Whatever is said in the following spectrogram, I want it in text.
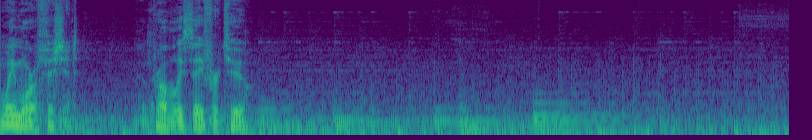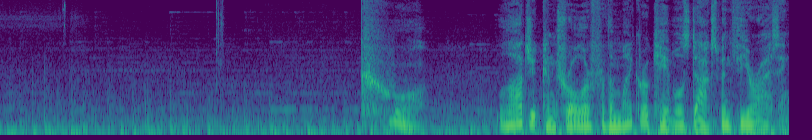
Way more efficient. And probably safer, too. Cool. Logic controller for the microcables Doc's been theorizing.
